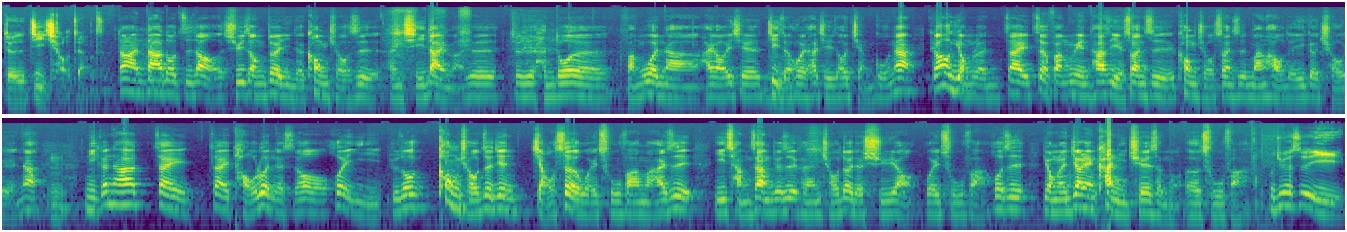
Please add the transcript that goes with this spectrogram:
就是技巧这样子。当然，大家都知道徐总对你的控球是很期待嘛，就是就是很多的访问啊，还有一些记者会，他其实都讲过。那刚好永仁在这方面，他也算是控球算是蛮好的一个球员。那你跟他在在讨论的时候，会以比如说控球这件角色为出发吗？还是以场上就是可能球队的需要为出发，或是永仁教练看你缺什么而出发？我觉得是以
